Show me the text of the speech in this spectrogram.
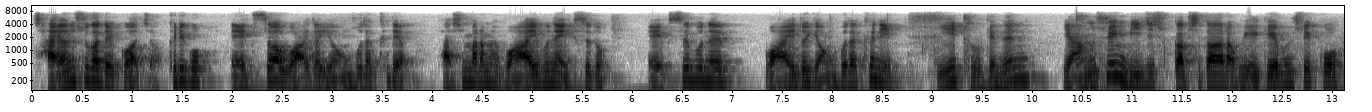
자연수가 될 것 같죠. 그리고 x와 y가 0보다 크대요. 다시 말하면 y분의 x도 x분의 y도 0보다 크니 이 두 개는 양수인 미지수 값이다 라고 얘기해 볼 수 있고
